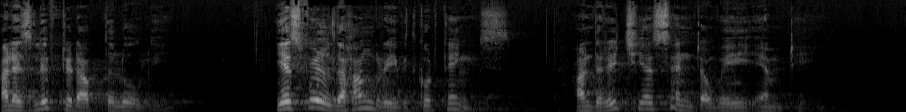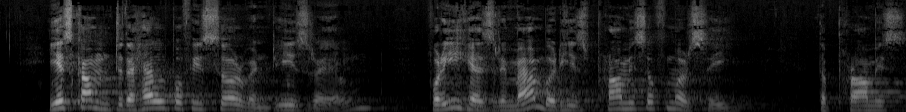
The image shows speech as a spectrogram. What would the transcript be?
and has lifted up the lowly. He has filled the hungry with good things, and the rich he has sent away empty. He has come to the help of his servant Israel, for he has remembered his promise of mercy, the promise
